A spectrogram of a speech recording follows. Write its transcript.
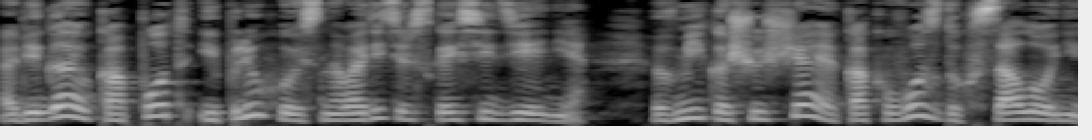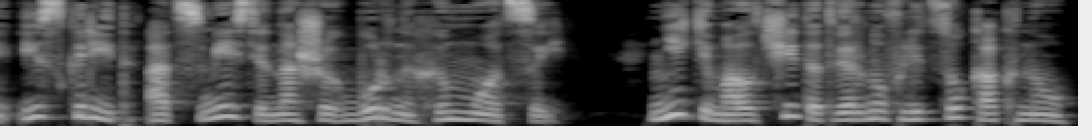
обегаю капот и плюхаюсь на водительское сиденье, вмиг ощущая, как воздух в салоне искрит от смеси наших бурных эмоций. Ники молчит, отвернув лицо к окну.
